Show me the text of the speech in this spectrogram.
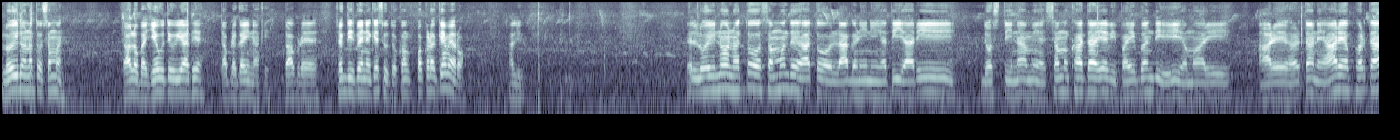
લોહીનો નહોતો સંબંધ. ચાલો ભાઈ જેવું તેવું યાદ છે તો આપણે ગાઈ નાખી તો આપણે જગદીશભાઈને કહેશું તો પકડ પકડો કેમેરો. હાલ્યું. એ લોહીનો નહોતો સંબંધ આ તો લાગણીની હતી યારી દોસ્તી નામે સમ ખાધા એવી ભાઈબંધી અમારી. હારે હરતા ને હારે ફરતા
